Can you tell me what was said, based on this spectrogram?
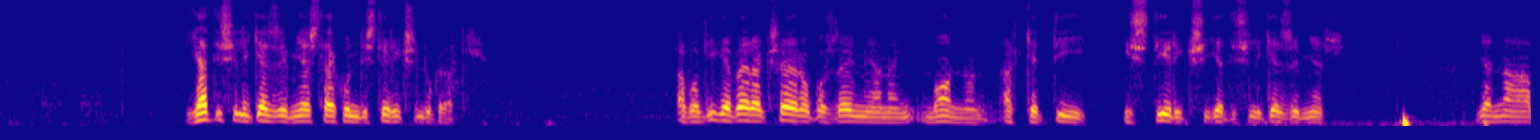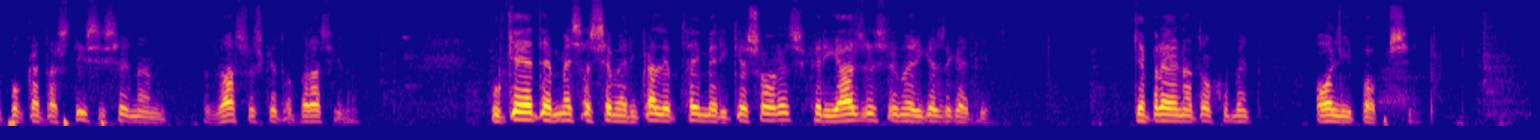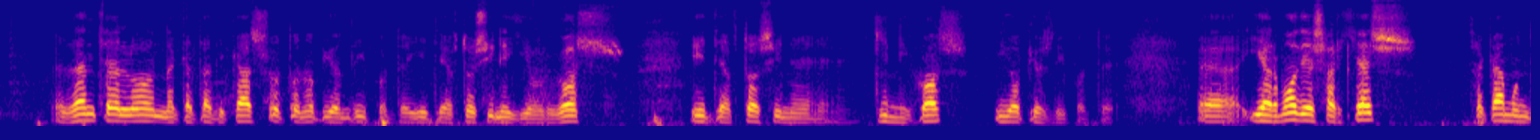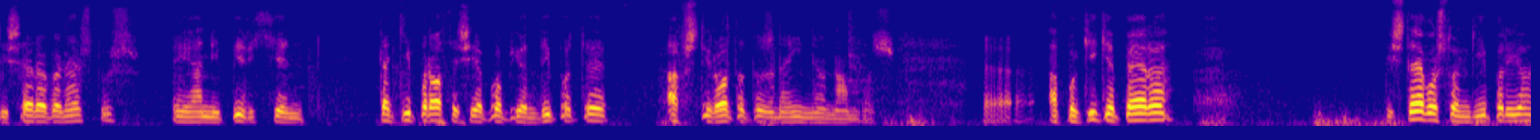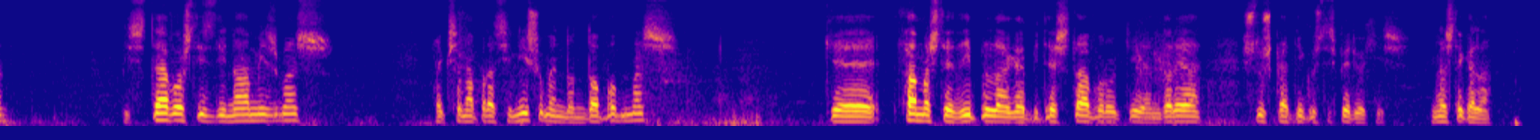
για τις υλικές ζημίες θα έχουν τη στήριξη του κράτους. Από εκεί και πέρα ξέρω πως δεν είναι μόνο αρκετή η στήριξη για τις υλικές ζημιές για να αποκαταστήσεις έναν δάσος και το πράσινο που καίεται μέσα σε μερικά λεπτά ή μερικές ώρες χρειάζεσαι μερικές δεκαετίες και πρέπει να το έχουμε όλοι υπόψη. Δεν θέλω να καταδικάσω τον οποιονδήποτε, είτε αυτός είναι γεωργός, είτε αυτός είναι κυνηγός ή οποιοδήποτε. Ε, οι αρμόδιες αρχές θα κάνουν τις έρευνες τους εάν υπήρχε κακή πρόθεση από οποιονδήποτε αυστηρότατος να είναι ο νόμος. Ε, από εκεί και πέρα Πιστεύω στον Κύπριο, πιστεύω στις δυνάμεις μας, θα ξαναπρασινίσουμε τον τόπο μας και θα είμαστε δίπλα αγαπητέ Σταύρο και Ανδρέα στους κατοίκους της περιοχής. Να είστε καλά.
